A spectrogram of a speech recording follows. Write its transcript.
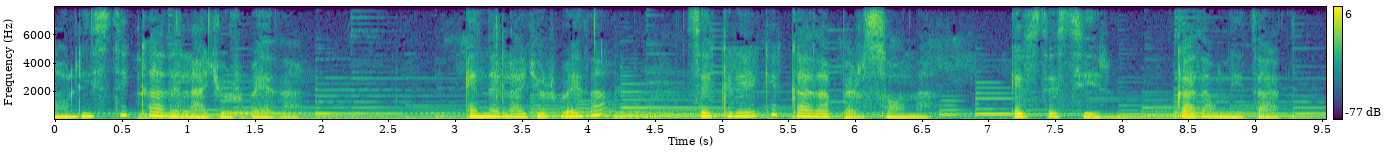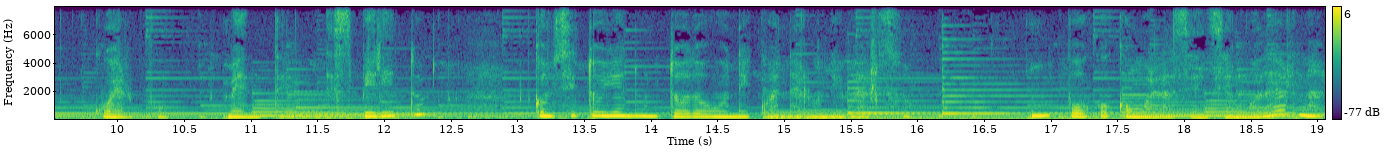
holística de la Ayurveda. En el Ayurveda se cree que cada persona, es decir, cada unidad, cuerpo, mente, espíritu, constituyen un todo único en el universo, un poco como la ciencia moderna,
